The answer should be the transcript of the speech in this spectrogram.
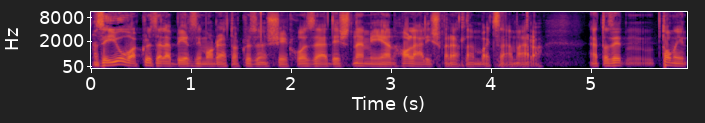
azért jóval közelebb érzi magát a közönség hozzád, és nem ilyen halálismeretlen vagy számára. Hát azért, Tomi,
